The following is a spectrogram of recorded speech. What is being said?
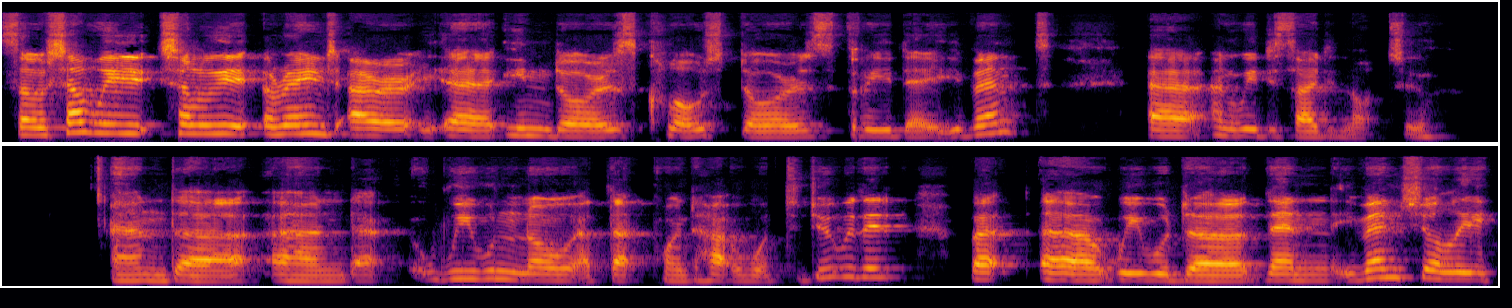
so shall we shall we arrange our uh, indoors closed doors three day event uh, and we decided not to and uh, and uh, we wouldn't know at that point how what to do with it but uh, we would uh, then eventually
